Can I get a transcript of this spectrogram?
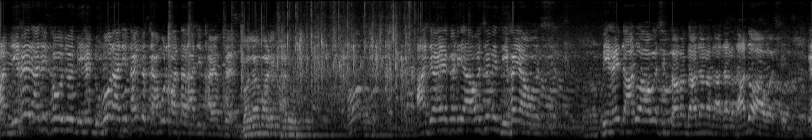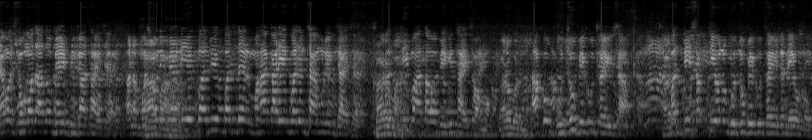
આ દેહાઈ રાજી થવો જોઈએ દેહાઈ ડોહો રાજી થાય તો ચામુંડ માતા રાજી થાય એમ છે. ભલે મારી ખરું આજે આ ઘડી આવે છે ને દેહાઈ આવે છે. દેહાઈ દાદો આવે છે તારા દાદાના દાદાના દાદો આવે છે. એમાં સોમો દાદો બે ભેગા થાય છે. અને મસોની હા, એક બાજુ એક બાજુ જાય મહાકાળી એક બાજુ ચામુંડ એક જાય છે. બધી માતાઓ ભેગી થાય છે આમાં. બરોબર આખું ભૂથું ભેગું થયું છે બધી શક્તિઓનું ભૂથું ભેગું થયું છે દેવનું.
